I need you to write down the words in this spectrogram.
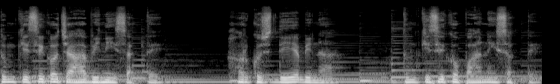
तुम किसी को चाह भी नहीं सकते। और कुछ दिए बिना, तुम किसी को पा नहीं सकते।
